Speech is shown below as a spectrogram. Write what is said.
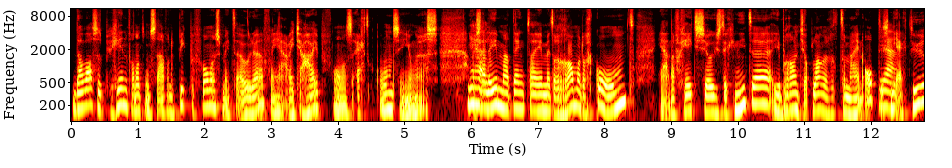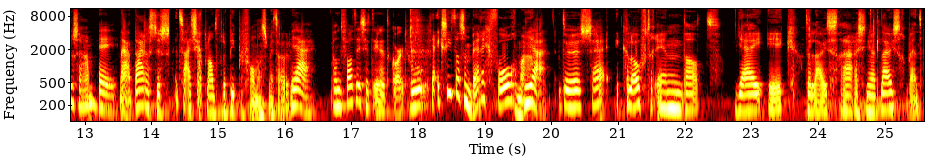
Dat was het begin van het ontstaan van de peak performance methode. Van ja, weet je, high performance is echt onzin, jongens. Als je alleen maar denkt dat je met rammen er komt, ja, dan vergeet je sowieso te genieten. Je brandt je op langere termijn op. Het is niet echt duurzaam. Nee. Nou, daar is dus het zaadje geplant voor de peak performance methode. Ja, want wat is het in het kort? Hoe... Ja, ik zie het als een berg voor me. Ja. Dus hè, ik geloof erin dat jij, ik, de luisteraar, als je nu aan het luisteren bent, we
